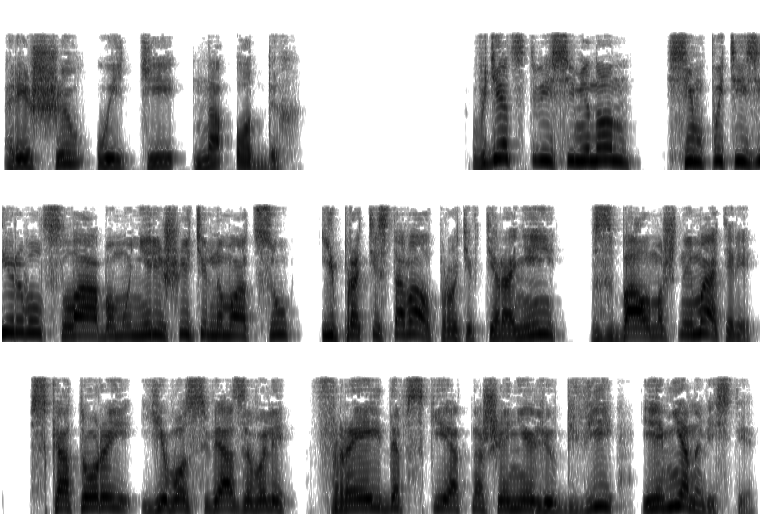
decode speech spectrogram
решил уйти на отдых. В детстве Сименон симпатизировал слабому, нерешительному отцу и протестовал против тирании взбалмошной матери, с которой его связывали фрейдовские отношения любви и ненависти.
